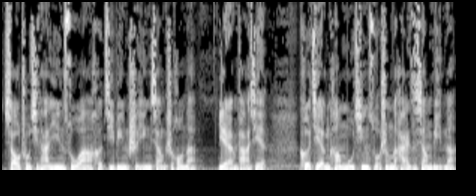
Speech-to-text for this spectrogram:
消除其他因素啊和疾病史影响之后呢，依然发现和健康母亲所生的孩子相比呢，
